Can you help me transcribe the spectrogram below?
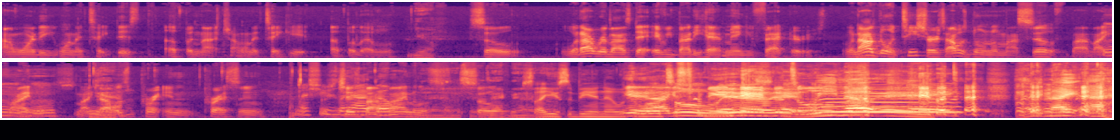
I really want to take this up a notch. I want to take it up a level. Yeah. So what I realized that everybody had manufacturers. When I was mm-hmm. doing T-shirts, I was doing them myself by like mm-hmm. vinyls. Like I was printing, pressing That's usually just how by it go. vinyls. Yeah, so exactly how So I used to be in there with Yeah, the I little used to tool. be in there, the yeah, tool. We know. Hey, that late night. Ah,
